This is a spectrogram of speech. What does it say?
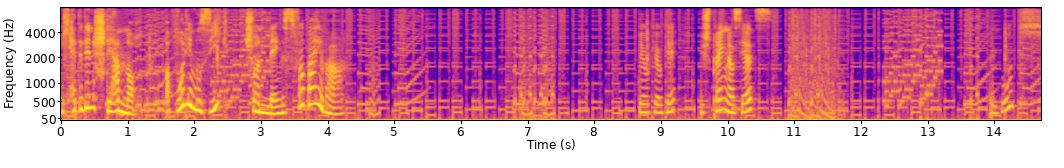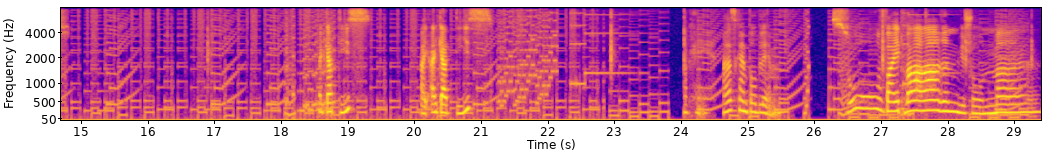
ich hätte den Stern noch, obwohl die Musik schon längst vorbei war. Okay, okay, okay. Wir sprengen das jetzt. Sehr gut. I got these. I, I got these. Okay, alles kein Problem. So weit waren wir schon mal.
